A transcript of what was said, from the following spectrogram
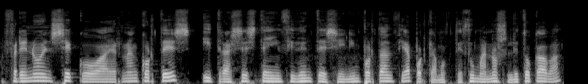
frenó en seco a Hernán Cortés y tras este incidente sin importancia, porque a Moctezuma no se le tocaba,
